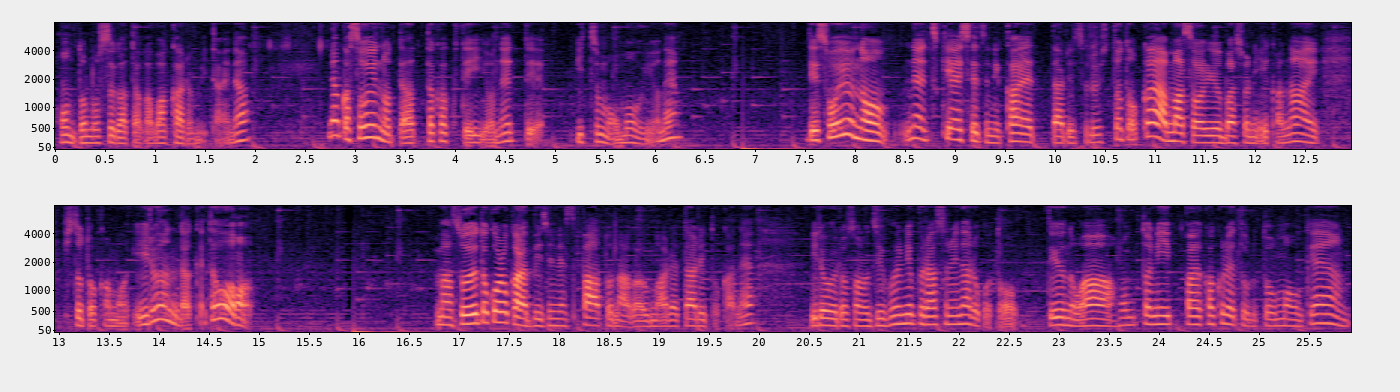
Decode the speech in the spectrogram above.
本当の姿が分かるみたいななんかそういうのってあったかくていいよねっていつも思うよね。でそういうのね付き合いせずに帰ったりする人とかまあそういう場所に行かない人とかもいるんだけどまあそういうところからビジネスパートナーが生まれたりとかねいろいろその自分にプラスになることっていうのは本当にいっぱい隠れとると思うけん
